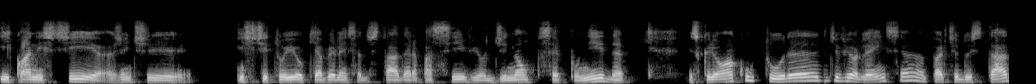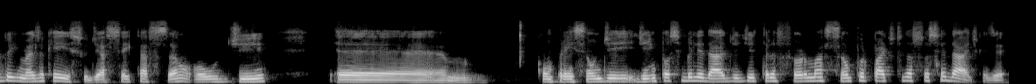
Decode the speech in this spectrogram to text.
e, com a anistia, a gente instituiu que a violência do Estado era passível de não ser punida. Isso criou uma cultura de violência a partir do Estado e, mais do que isso, de aceitação ou de é, compreensão de, de impossibilidade de transformação por parte da sociedade. Quer dizer,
